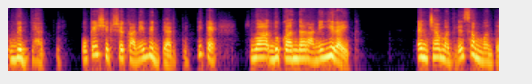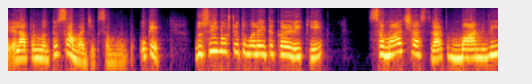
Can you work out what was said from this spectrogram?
विद्यार्थी. ओके शिक्षक आणि विद्यार्थी ठीक आहे? किंवा दुकानदार आणि गिराईक. यांच्यामधले संबंध. याला आपण म्हणतो सामाजिक संबंध. ओके दुसरी गोष्ट तुम्हाला इथे कळली की समाजशास्त्रात मानवी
